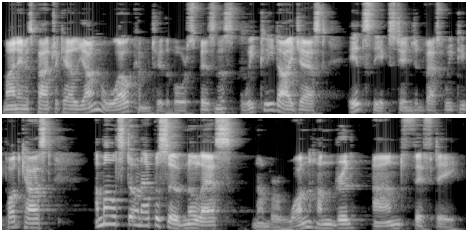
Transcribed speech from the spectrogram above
My name is Patrick L. Young. Welcome to the Bourse Business Weekly Digest. It's the Exchange Invest Weekly podcast a milestone episode, no less, number 150.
